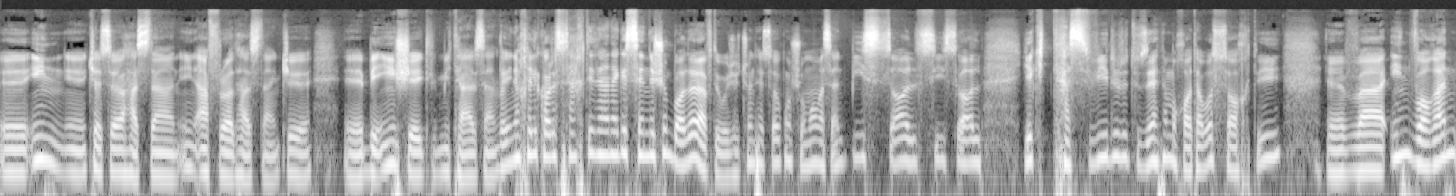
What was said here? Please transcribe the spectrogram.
این کسا هستن این افراد هستن که به این شکل میترسن و اینا خیلی کار سختی دارن اگه سنشون بالا رفته باشه. چون حساب کن شما مثلا 20 سال 30 سال یک تصویری رو تو ذهن مخاطبا ساختی و این واقعا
